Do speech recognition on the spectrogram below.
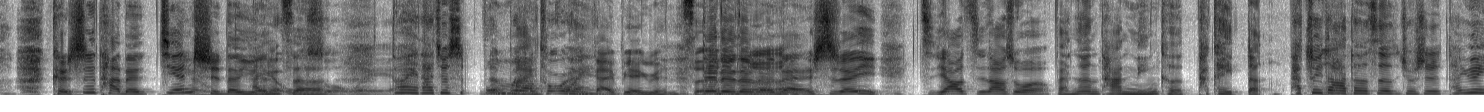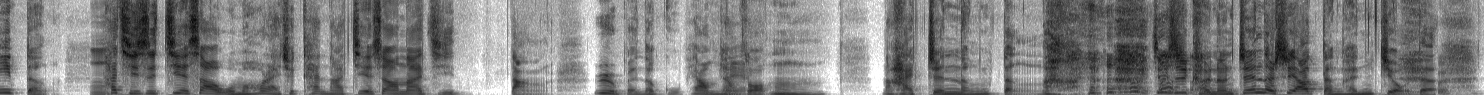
可是他的坚持的原则，所谓。对，他就是不买，突然改变原则。对对对对对，所以只要知道说，反正他宁可他可以等。他最大的特色就是他愿意等。他其实介绍我们后来去看他介绍那几档日本的股票，我们想说，嗯。那还真能等，就是可能真的是要等很久的。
